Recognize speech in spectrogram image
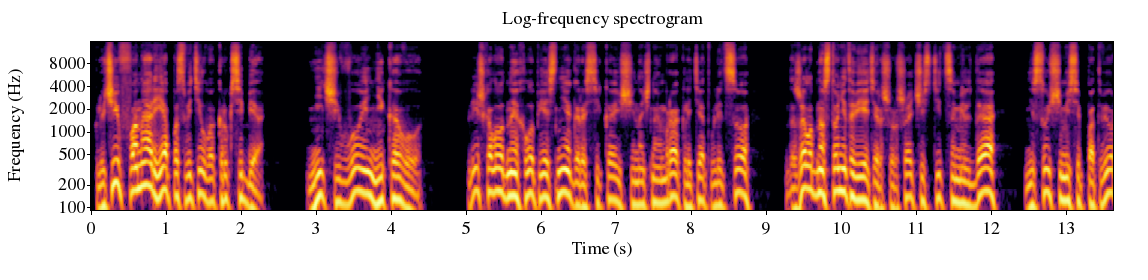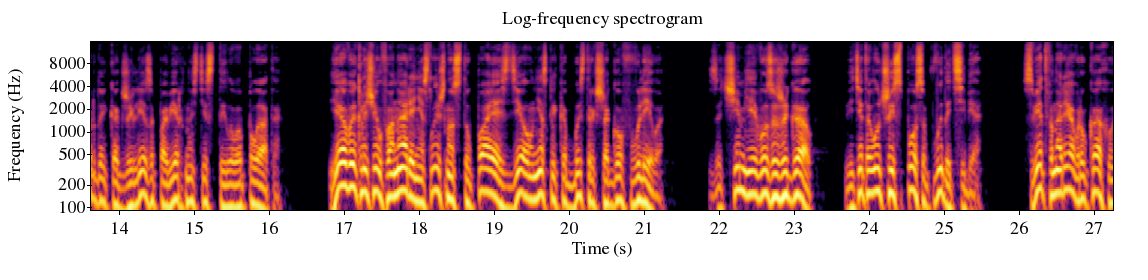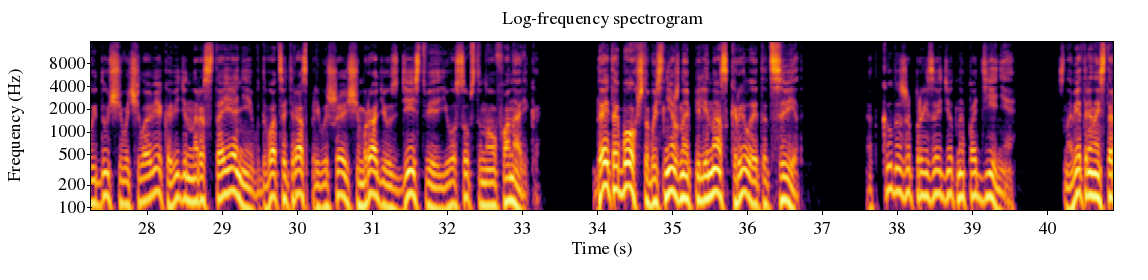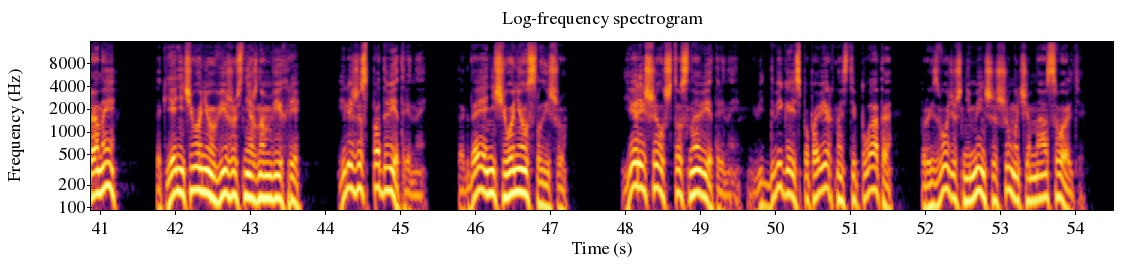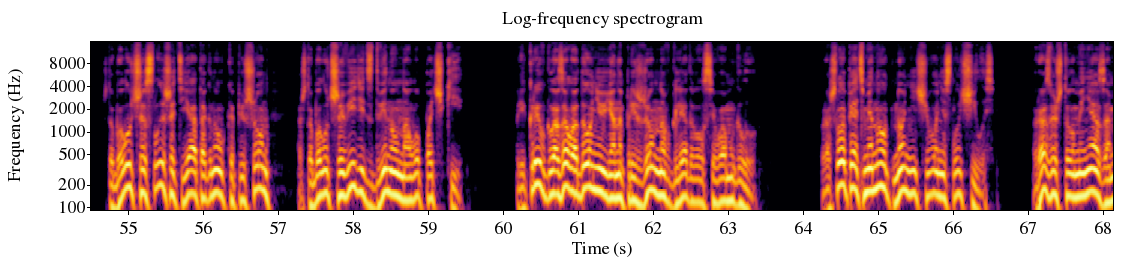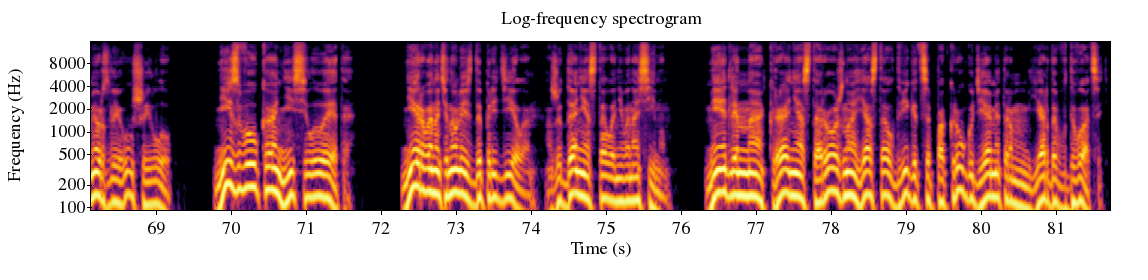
Включив фонарь, я посветил вокруг себя. Ничего и никого. Лишь холодные хлопья снега, рассекающие ночной мрак, летят в лицо, да жалобно стонет ветер, шурша частицами льда, несущимися по твердой, как железо, поверхности стылого плата. Я выключил фонарь неслышно ступая, сделал несколько быстрых шагов влево. Зачем я его зажигал? Ведь это лучший способ выдать себя. Свет фонаря в руках у идущего человека виден на расстоянии, в 20 раз превышающем радиус действия его собственного фонарика. Дай-то бог, чтобы снежная пелена скрыла этот свет. Откуда же произойдет нападение? С наветренной стороны? Так я ничего не увижу в снежном вихре. Или же с подветренной? Тогда я ничего не услышу. Я решил, что с наветренной, ведь, двигаясь по поверхности плата, производишь не меньше шума, чем на асфальте. Чтобы лучше слышать, я отогнул капюшон, а чтобы лучше видеть, сдвинул на лоб очки. Прикрыв глаза ладонью, я напряженно вглядывался во мглу. Прошло пять минут, но ничего не случилось. Разве что у меня замерзли уши и лоб. Ни звука, ни силуэта. Нервы натянулись до предела, ожидание стало невыносимым. Медленно, крайне осторожно я стал двигаться по кругу диаметром ярдов в 20.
